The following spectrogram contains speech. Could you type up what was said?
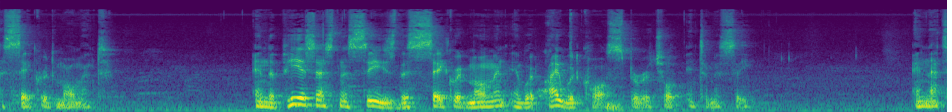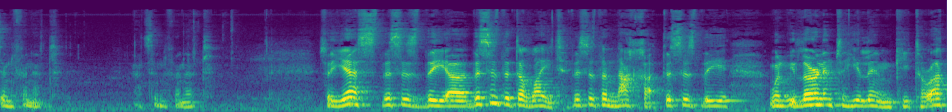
a sacred moment. And the PSS sees this sacred moment in what I would call spiritual intimacy. And that's infinite. That's infinite. So yes, this is the uh, this is the delight. This is the nachat. This is the when we learn in Tehillim, ki Torah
